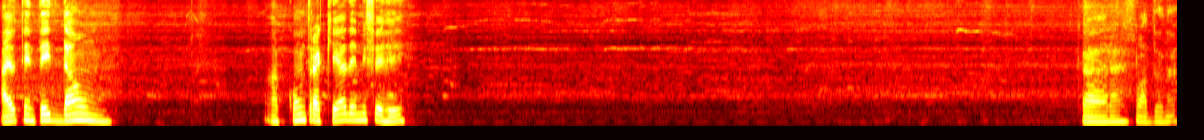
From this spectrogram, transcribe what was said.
Aí eu tentei dar um. Uma contra-queda e me ferrei. Cara. Foda, né?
